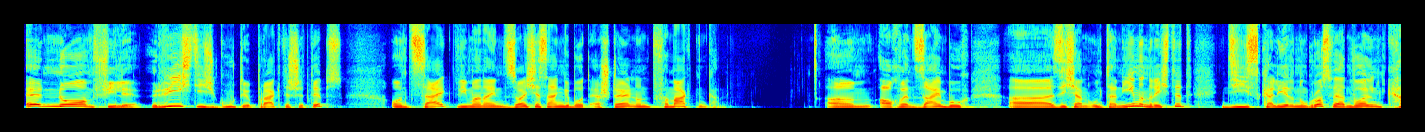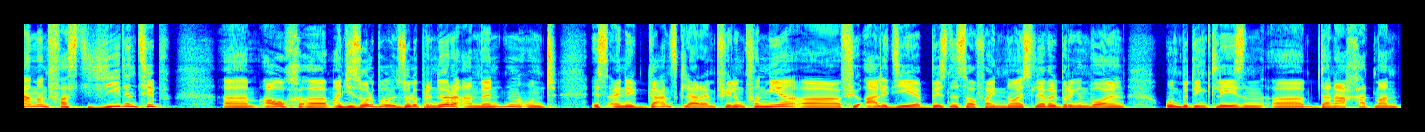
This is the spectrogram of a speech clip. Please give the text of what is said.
enorm viele, richtig gute praktische Tipps und zeigt, wie man ein solches Angebot erstellen und vermarkten kann. Ähm, auch wenn sein Buch äh, sich an Unternehmen richtet, die skalieren und groß werden wollen, kann man fast jeden Tipp ähm, auch äh, an die Solo Solopreneure anwenden und ist eine ganz klare Empfehlung von mir äh, für alle, die ihr Business auf ein neues Level bringen wollen. Unbedingt lesen. Äh, danach hat man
